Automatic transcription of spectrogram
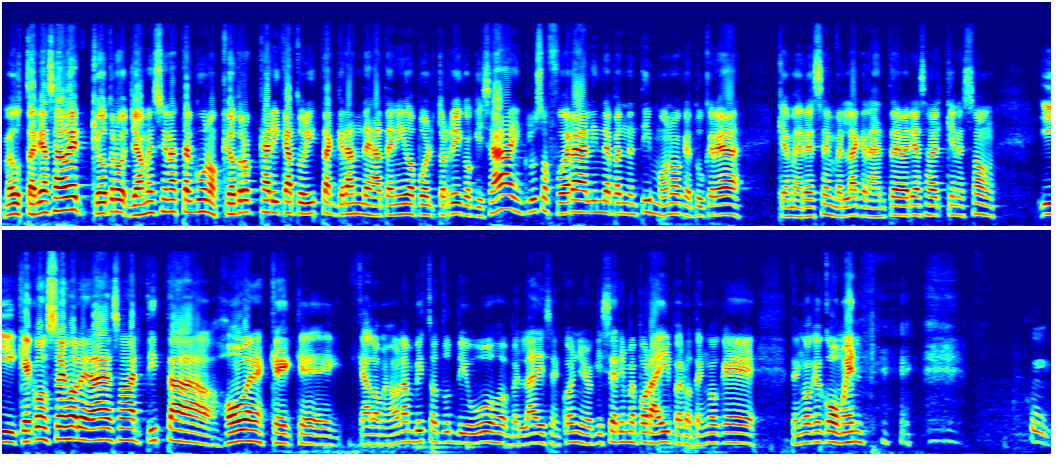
me gustaría saber qué otro, ya mencionaste algunos, qué otros caricaturistas grandes ha tenido Puerto Rico, quizás incluso fuera del independentismo, ¿no? Que tú creas que merecen, ¿verdad? Que la gente debería saber quiénes son. ¿Y qué consejo le das a esos artistas jóvenes que, que, que, a lo mejor han visto tus dibujos, ¿verdad? Dicen, coño, yo quisiera irme por ahí, pero tengo que, tengo que comer. sí.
